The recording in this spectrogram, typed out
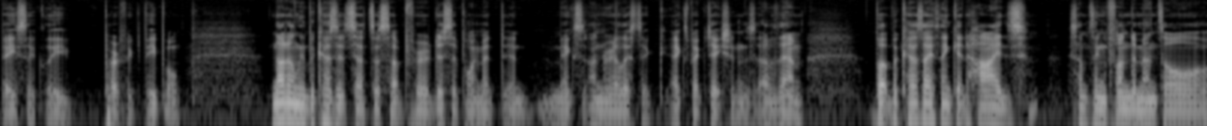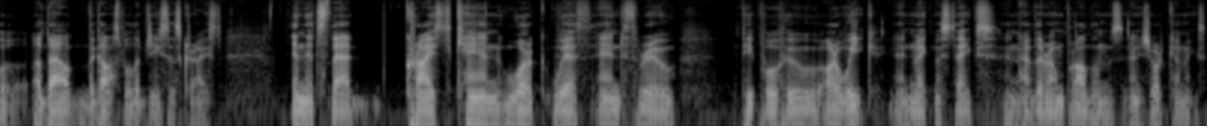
basically perfect people. Not only because it sets us up for disappointment and makes unrealistic expectations of them, but because I think it hides something fundamental about the gospel of Jesus Christ. And it's that Christ can work with and through people who are weak and make mistakes and have their own problems and shortcomings.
